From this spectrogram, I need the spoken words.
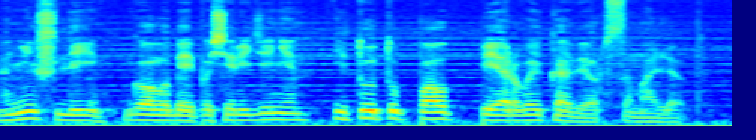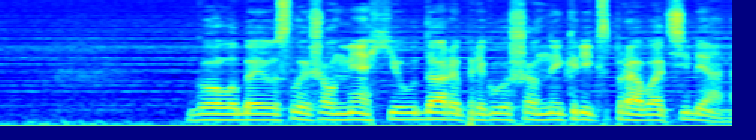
Они шли, Голубей посередине, и тут упал первый ковер-самолет. Голубей услышал мягкий удар и приглушенный крик справа от себя.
